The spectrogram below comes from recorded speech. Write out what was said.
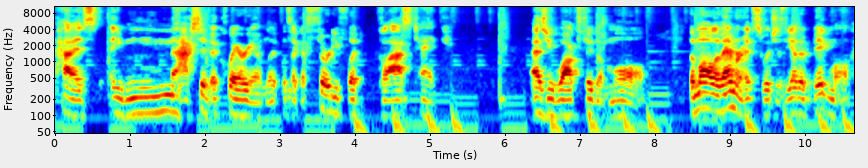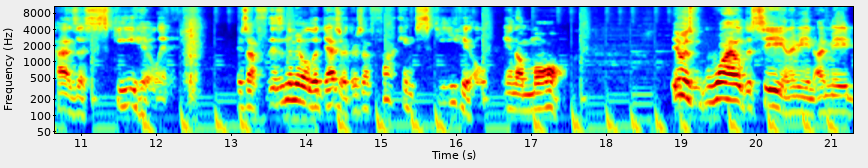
has a massive aquarium with like a 30 foot glass tank as you walk through the mall. The Mall of Emirates, which is the other big mall, has a ski hill in it. There's a this is in the middle of the desert. There's a fucking ski hill in a mall. It was wild to see, and I mean, I made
